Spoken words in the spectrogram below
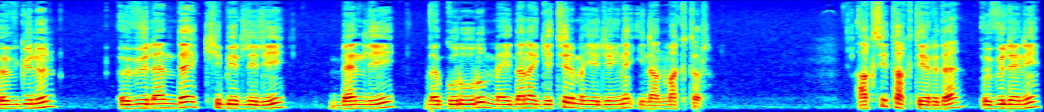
övgünün övülende kibirliliği, benliği ve gururu meydana getirmeyeceğine inanmaktır. Aksi takdirde övüleni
